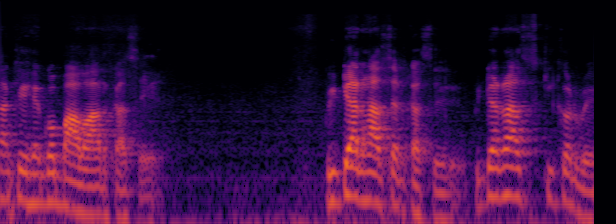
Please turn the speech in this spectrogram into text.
নাকি হেগো বাবার কাছে? পিটার হাসের কাছে। পিটার হাস কি করবে?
